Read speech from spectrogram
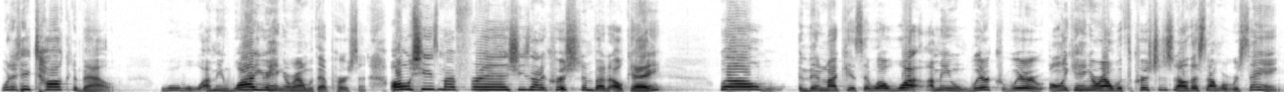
What are they talking about? Well, I mean, why are you hanging around with that person? Oh, she's my friend. She's not a Christian, but okay. Well, and then my kids said, well, what? I mean, we're, we're only can hang around with Christians? No, that's not what we're saying.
